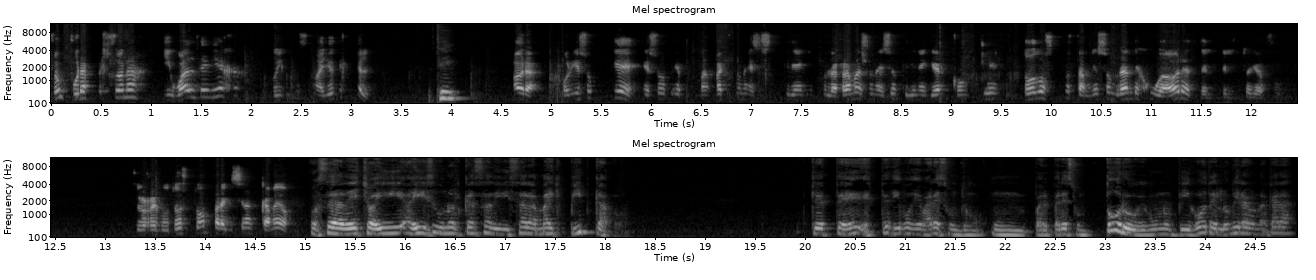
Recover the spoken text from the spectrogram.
son puras personas igual de viejas o incluso mayores que él. Sí. Ahora, ¿por eso qué? Eso es más que una decisión que tiene que ver con la rama, es una decisión que tiene que ver con que todos estos también son grandes jugadores de, la historia del fútbol. Los reclutó Stone para que hicieran cameo. O sea, de hecho, ahí, ahí uno alcanza a divisar a Mike Pitka, que este, este tipo que parece un, parece un toro, con unos bigotes, lo mira con una cara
